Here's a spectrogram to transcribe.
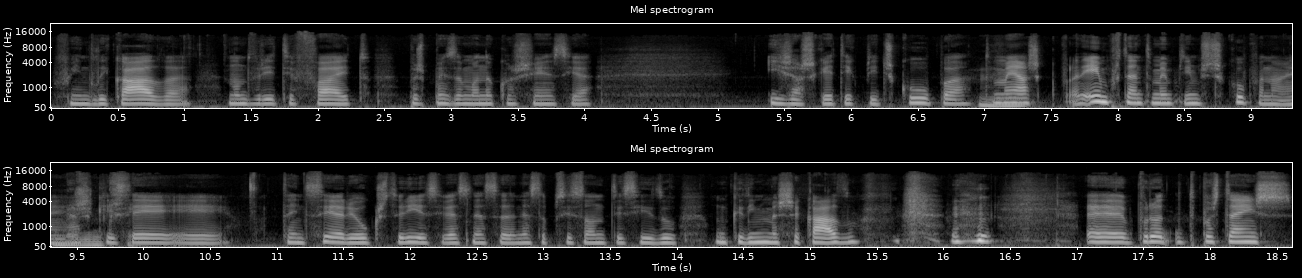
fui indelicada, não deveria ter feito, depois pões a mão na consciência e já cheguei a ter que pedir desculpa. Uhum. Também acho que é importante também pedirmos desculpa, não é? Imagino acho que, que isso é, é, tem de ser. Eu gostaria, se estivesse nessa, nessa posição, de ter sido um bocadinho machacado. uh, por, depois tens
